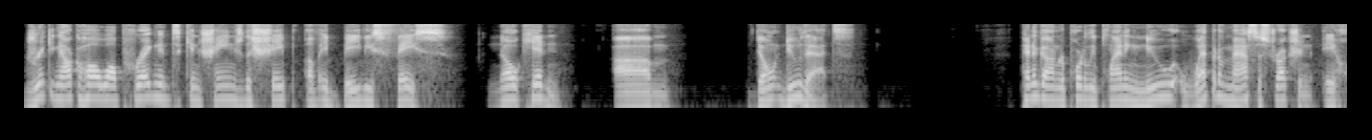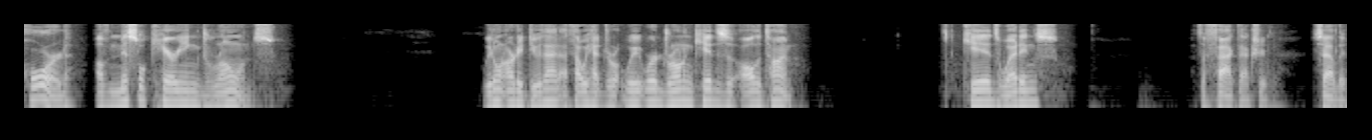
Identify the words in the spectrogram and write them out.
Drinking alcohol while pregnant can change the shape of a baby's face. No kidding. Um, don't do that. Pentagon reportedly planning new weapon of mass destruction, a horde of missile carrying drones. We don't already do that? I thought we had dro- we, we're droning kids all the time. Kids, weddings. That's a fact, actually, sadly.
